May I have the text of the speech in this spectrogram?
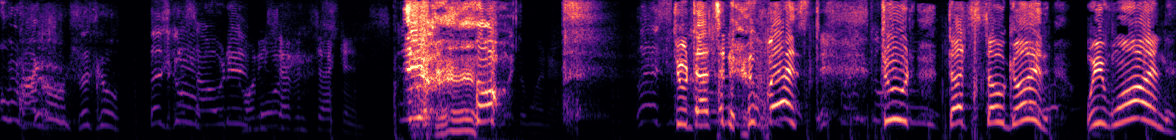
Oh my gosh, let's go. Let's go. That's how it is, boy. 27 seconds. Dude, that's a new best. Dude, that's so good. We won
